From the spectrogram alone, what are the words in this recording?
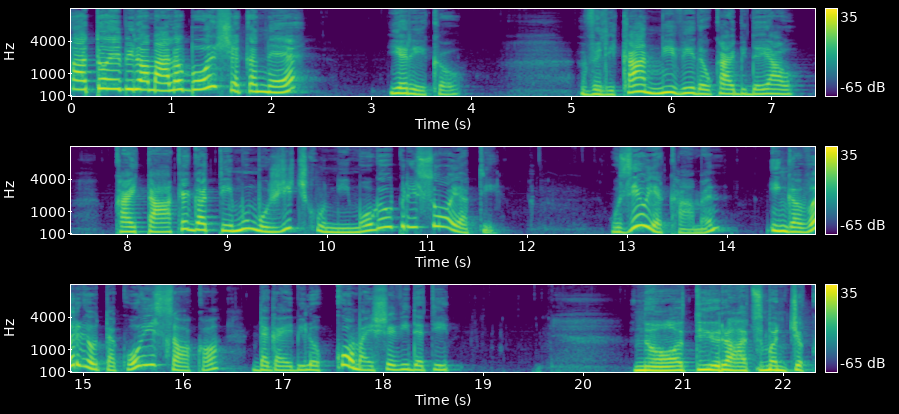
A to je bilo malo boljše, kaj ne? je rekel. Velikan ni vedel, kaj bi dejal, kaj takega temu možičku ni mogel prisojati. Vzel je kamen in ga vrgel tako visoko, da ga je bilo komaj še videti. No, ti racmanček,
